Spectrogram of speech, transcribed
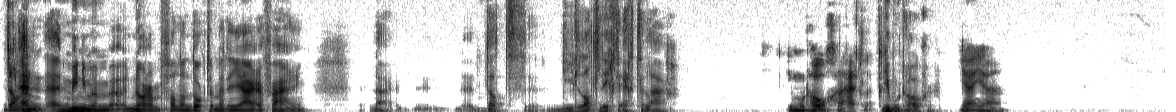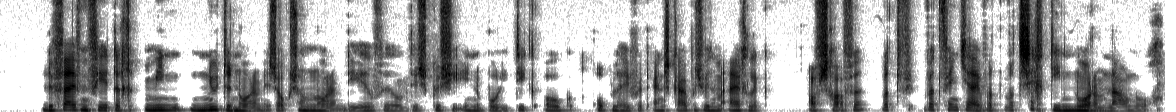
Dan en een minimumnorm van een dokter met een jaar ervaring, nou, dat, die lat ligt echt te laag. Die moet hoger eigenlijk. Die moet hoger. Ja, ja. De 45 minuten norm is ook zo'n norm die heel veel discussie in de politiek ook oplevert. En Kuipers wil hem eigenlijk afschaffen. Wat, wat vind jij? Wat, wat zegt die norm nou nog?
